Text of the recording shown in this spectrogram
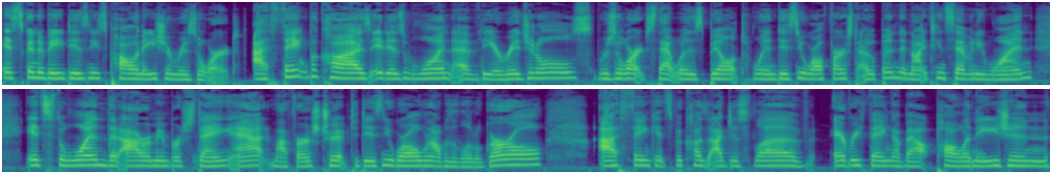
it's going to be Disney's Polynesian Resort. I think because it is one of the originals resorts that was built when Disney World first opened in 1971. It's the one that I remember staying at my first trip to Disney World when I was a little girl. I think it's because I just love everything about Polynesian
